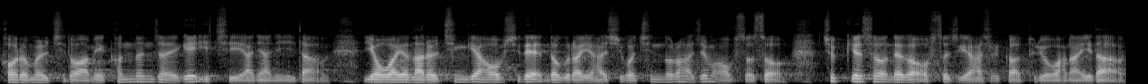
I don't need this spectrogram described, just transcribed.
걸음을 지도함이 걷는 자에게 있지 아니하니이다. 여호와여 나를 징계하옵시되 너그라이 하시고 진노를 하지 마옵소서. 주께서 내가 없어지게 하실까 두려워하나이다.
